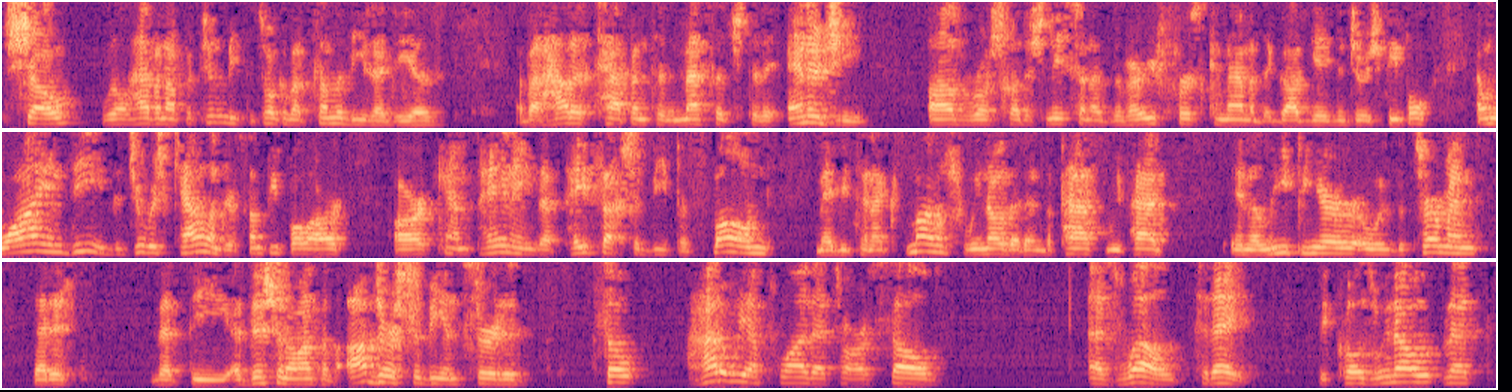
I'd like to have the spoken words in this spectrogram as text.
show, we'll have an opportunity to talk about some of these ideas about how to tap into the message, to the energy of Rosh Chodesh Nisan as the very first commandment that God gave the Jewish people, and why indeed the Jewish calendar. Some people are are campaigning that Pesach should be postponed, maybe to next month. We know that in the past we've had in a leap year, it was determined that if that the additional month of Adar should be inserted. So how do we apply that to ourselves as well today? Because we know that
